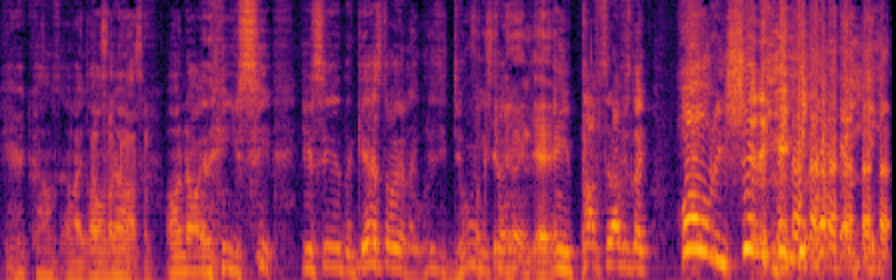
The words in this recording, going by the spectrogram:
Here it comes. I'm like, That's oh no, awesome. oh no! And then you see, you see the guest over there, like, what is he doing? He's trying, doing? And he pops it off. He's like, holy shit!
